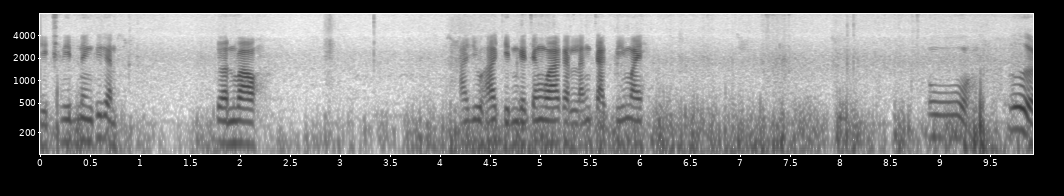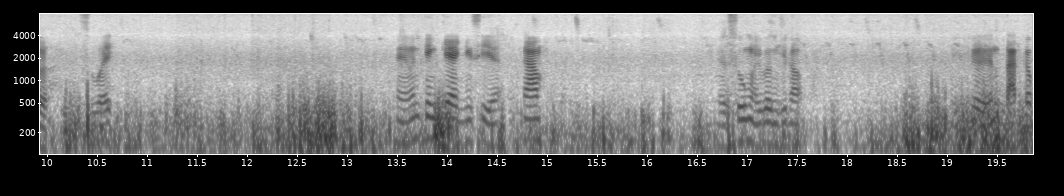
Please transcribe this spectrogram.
อีกชนิดหนึ่งคือกันย้อนวาวอายุหากินกับจังหวะกันหลังจากปีใหม่โอ้เออสวย มันแกงๆจังสิอะงามเดี๋ยวซูมให้เบิ่งพี่น้องนี่เออมันตัดกับ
